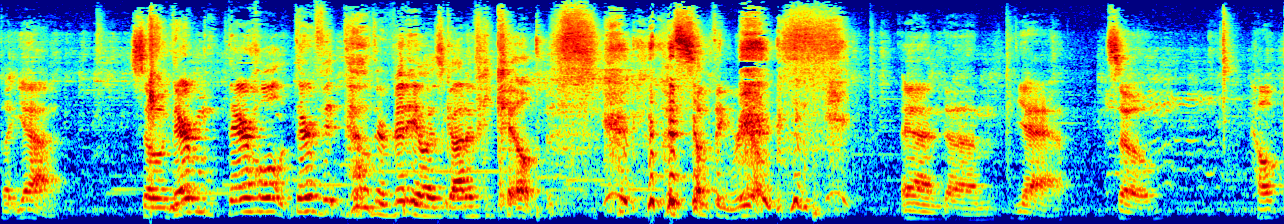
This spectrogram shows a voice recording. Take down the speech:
but yeah. So their their whole their vi- their video has got to be killed with something real. And um, yeah, so help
